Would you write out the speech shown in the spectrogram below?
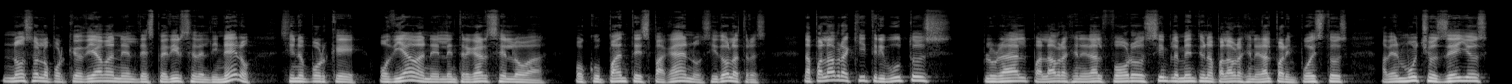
no solo porque odiaban el despedirse del dinero, sino porque odiaban el entregárselo a ocupantes paganos, idólatras. La palabra aquí tributos, plural, palabra general, foros, simplemente una palabra general para impuestos, habían muchos de ellos.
